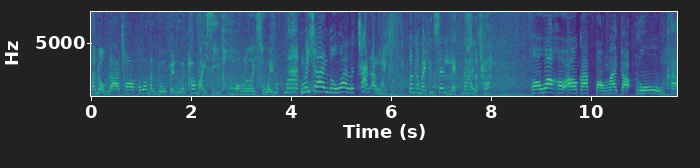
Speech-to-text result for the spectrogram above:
ขนมลาชอบเพราะว่ามันดูเป็นเหมือนผ้าไหมสีทองเลยสวยมากๆไม่ใช่เพราะว่ารสชาติอะไร นั่นทำไมถึงเส้นเล็กได้ล่ะคะ เพราะว่าเขาเอากระป๋องมาเจาะรูค่ะ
